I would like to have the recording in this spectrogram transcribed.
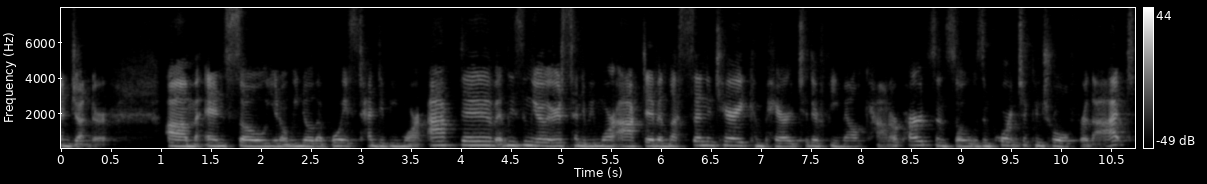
and gender. Um, and so, you know, we know that boys tend to be more active, at least in the others tend to be more active and less sedentary compared to their female counterparts. And so it was important to control for that.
